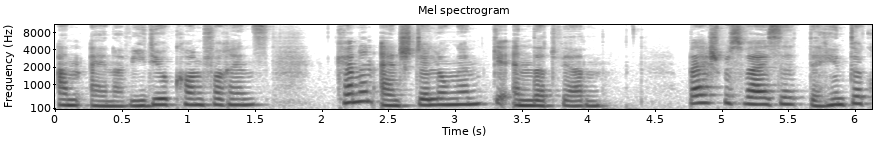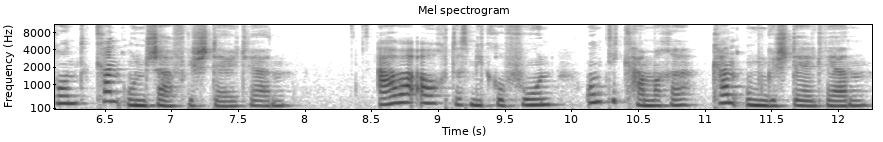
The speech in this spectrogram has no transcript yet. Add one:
an einer Videokonferenz können Einstellungen geändert werden. Beispielsweise der Hintergrund kann unscharf gestellt werden. Aber auch das Mikrofon und die Kamera kann umgestellt werden.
